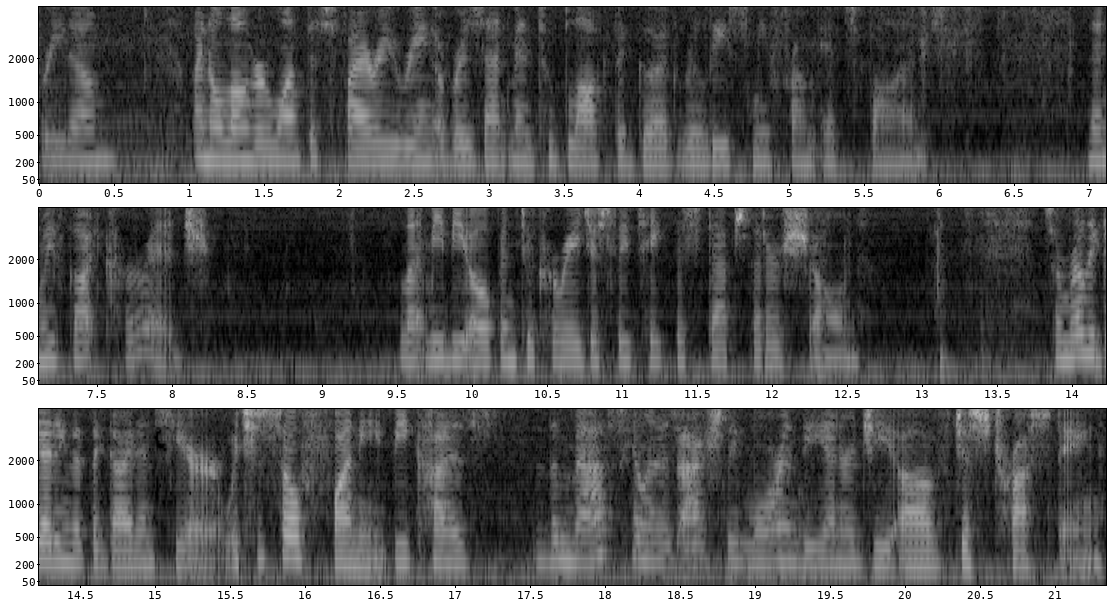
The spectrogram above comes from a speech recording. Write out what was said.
freedom. I no longer want this fiery ring of resentment to block the good. Release me from its bonds. Then we've got courage. Let me be open to courageously take the steps that are shown. So I'm really getting that the guidance here, which is so funny because the masculine is actually more in the energy of just trusting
